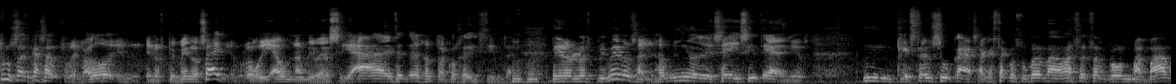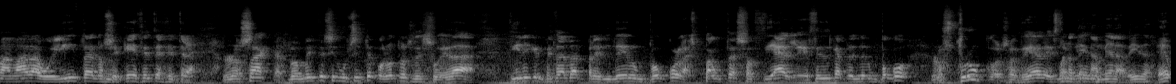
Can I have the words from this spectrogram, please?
tú sacas, sobre todo en, los primeros años, luego ya una universidad, etcétera, es otra cosa distinta. Pero en los primeros años, a un niño de 6, 7 años, que está en su casa, que está acostumbrado nada más a estar con papá, mamá, la abuelita, no sé qué, etcétera, etcétera. Lo sacas, lo metes en un sitio con otros de su edad. Tiene que empezar a aprender un poco las pautas sociales, tiene que aprender un poco los trucos sociales. Bueno, te cambia la vida. Eh,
